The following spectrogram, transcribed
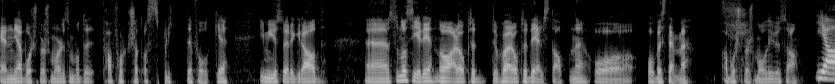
enn i abortspørsmålet, som måte, har fortsatt å splitte folket i mye større grad. Eh, så nå sier de nå er det, opp til, det får være opp til delstatene å, å bestemme abortspørsmål i USA. Ja,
